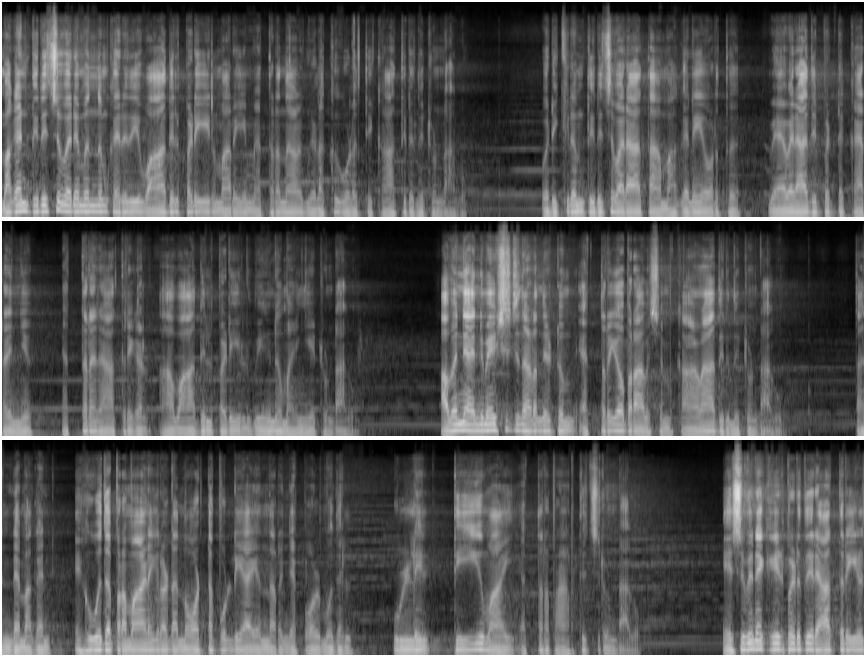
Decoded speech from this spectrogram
മകൻ തിരിച്ചു വരുമെന്നും കരുതി വാതിൽപ്പടിയിൽ മറിയും എത്രനാൾ വിളക്ക് കൊളുത്തി കാത്തിരുന്നിട്ടുണ്ടാകും. ഒരിക്കലും തിരിച്ചു വരാത്ത ആ മകനെ ഓർത്ത് വേവലാതിപ്പെട്ട് കരഞ്ഞ് എത്ര രാത്രികൾ ആ വാതിൽപ്പടിയിൽ വീണ് മയങ്ങിയിട്ടുണ്ടാകും? അവനെ അന്വേഷിച്ച് നടന്നിട്ടും എത്രയോ പ്രാവശ്യം കാണാതിരുന്നിട്ടുണ്ടാകും. തന്റെ മകൻ യഹൂദ പ്രമാണികളുടെ നോട്ടപ്പുള്ളിയായെന്നറിഞ്ഞപ്പോൾ മുതൽ ഉള്ളിൽ തീയുമായി എത്ര പ്രാർത്ഥിച്ചിട്ടുണ്ടാകും. യേശുവിനെ കീഴ്പ്പെടുത്തിയ രാത്രിയിൽ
